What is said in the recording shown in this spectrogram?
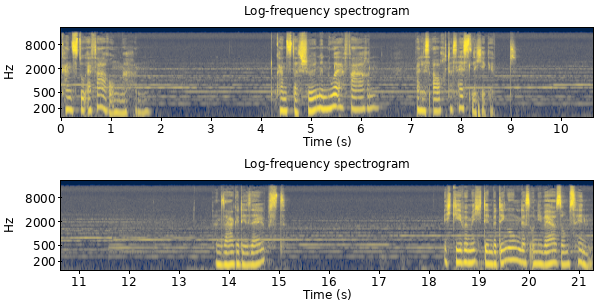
kannst du Erfahrungen machen kannst das Schöne nur erfahren, weil es auch das Hässliche gibt. Dann sage dir selbst, ich gebe mich den Bedingungen des Universums hin.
